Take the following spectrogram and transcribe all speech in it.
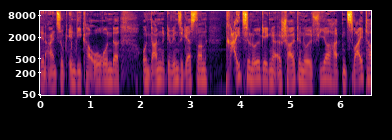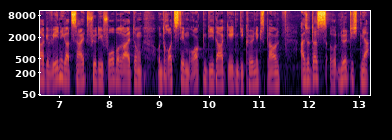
den Einzug in die K.O.-Runde. Und dann gewinnen sie gestern 3 zu 0 gegen äh, Schalke 04, hatten zwei Tage weniger Zeit für die Vorbereitung und trotzdem rocken die da gegen die Königsblauen. Also das nötigt mir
